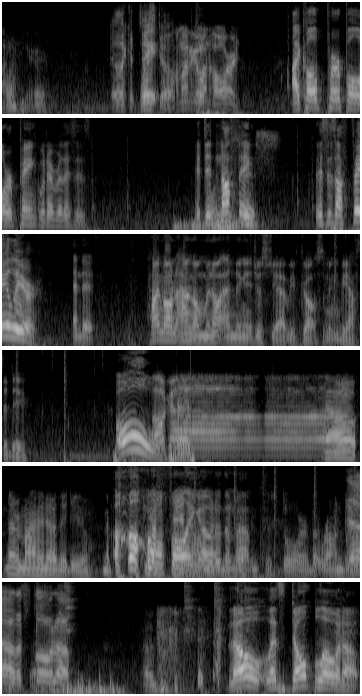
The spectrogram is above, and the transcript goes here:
I don't hear it. Hey, look, a Wait. I'm gonna go on orange. I called purple or pink, whatever this is. It did What is nothing. this? This is a failure. End it. Hang on, hang on. We're not ending it just yet. We've got something we have to do. Oh! Oh god. No, never mind. I know they do. Oh, all I'm falling out of the map. This door, but Ron Yeah, let's so- blow it up. No, let's don't blow it up.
